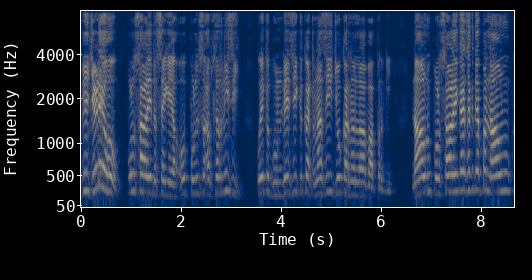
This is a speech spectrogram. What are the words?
ਵੀ ਜਿਹੜੇ ਉਹ ਪੁਲਿਸ ਵਾਲੇ ਦੱਸੇ ਗਏ ਆ, ਉਹ ਪੁਲਿਸ ਅਫਸਰ ਨਹੀਂ ਸੀ। ਉਹ ਇੱਕ ਗੁੰਡੇ ਸੀ, ਇੱਕ ਘਟਨਾ ਸੀ ਜੋ ਕਰਨ ਨਾਲ ਵਾਪਰ ਗਈ। ਨਾ ਉਹਨੂੰ ਪੁਲਿਸ ਵਾਲੇ ਕਹਿ ਸਕਦੇ, ਆਪਾਂ ਨਾ ਉਹਨੂੰ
